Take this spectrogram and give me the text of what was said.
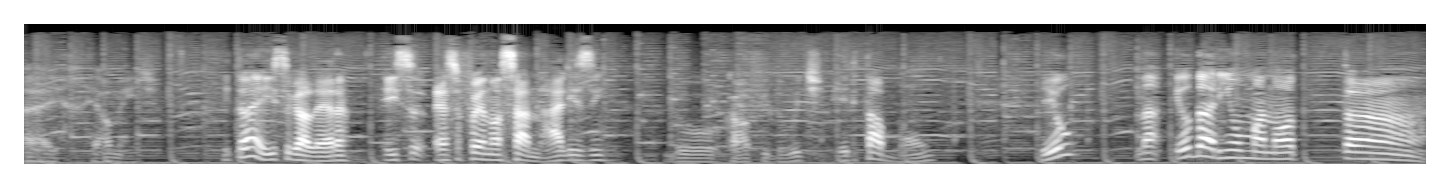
É, realmente. Então é isso, galera. Isso, essa foi a nossa análise do Call of Duty. Ele tá bom. Eu na, eu daria uma nota.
